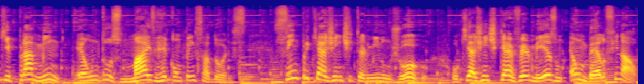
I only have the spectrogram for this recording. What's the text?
que para mim é um dos mais recompensadores. Sempre que a gente termina um jogo, o que a gente quer ver mesmo é um belo final.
